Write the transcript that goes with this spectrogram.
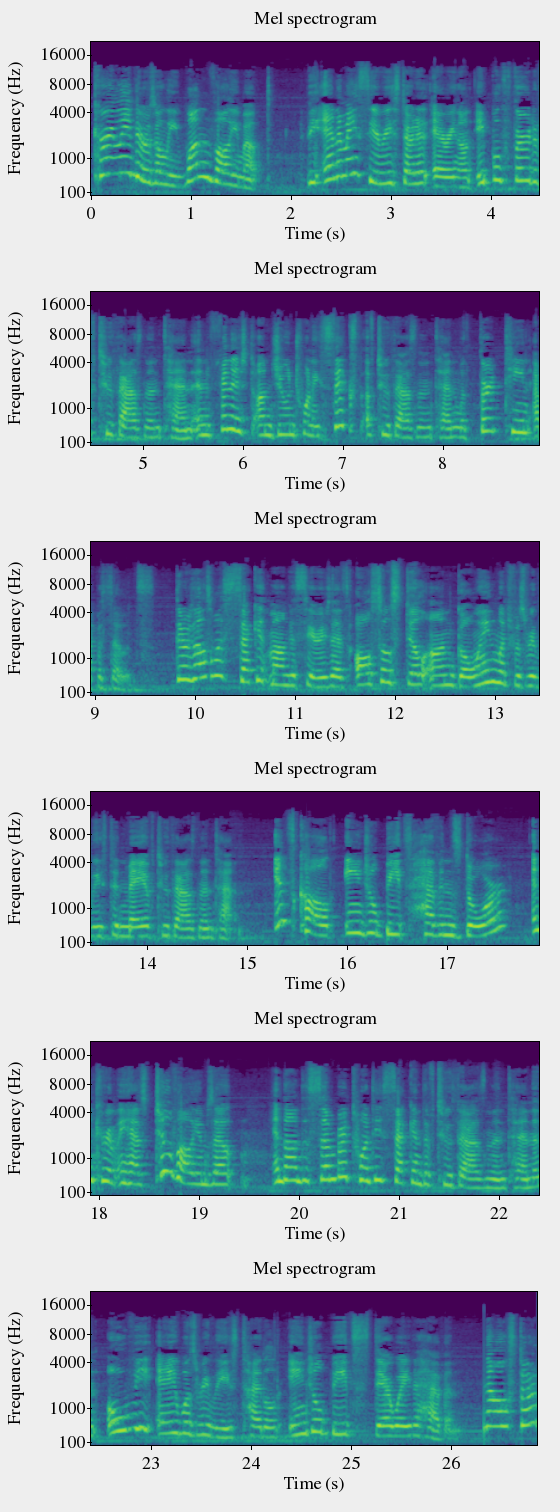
Currently there is only one volume out. The anime series started airing on April 3rd of 2010 and finished on June 26th of 2010 with 13 episodes. There is also a second manga series that's also still ongoing, which was released in May of 2010. It's called Angel Beats Heaven's Door, and currently has two volumes out. And on December 22nd of 2010, an OVA was released titled Angel Beats Stairway to Heaven. Now I'll start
